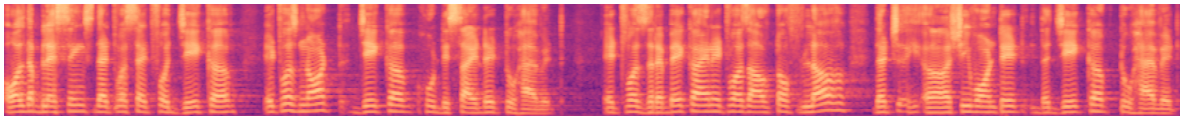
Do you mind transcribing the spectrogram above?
all the blessings that were set for Jacob, it was not Jacob who decided to have it. It was Rebecca, and it was out of love that uh, she wanted the Jacob to have it,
